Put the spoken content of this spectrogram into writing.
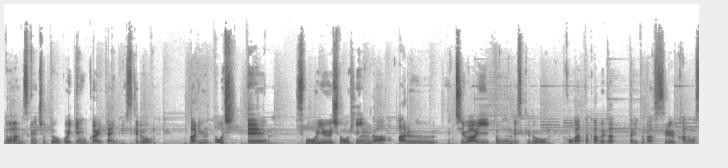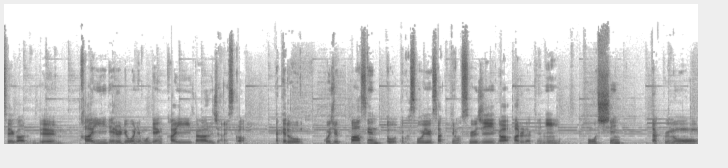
どうなんですかね、ちょっとご意見伺いたいんですけど、バリュー投資ってそういう商品があるうちはいいと思うんですけど小型株だったりとかする可能信があるんで買い入れる量にも限界があるじゃないですか。だけど50%とかそういうさっきの数字があるだけに投資信託の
